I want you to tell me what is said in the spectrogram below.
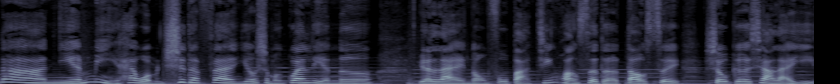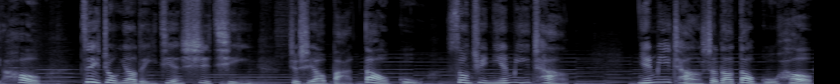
那碾米和我们吃的饭有什么关联呢？原来农夫把金黄色的稻穗收割下来以后，最重要的一件事情就是要把稻谷送去碾米厂。碾米厂收到稻谷后，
